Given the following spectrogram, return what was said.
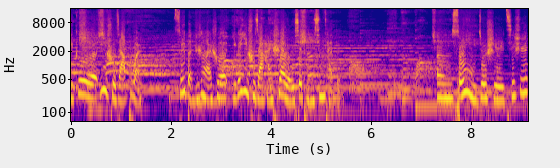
一个艺术家不管，所以本质上来说，一个艺术家还是要有一些童心才对。嗯，所以就是其实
